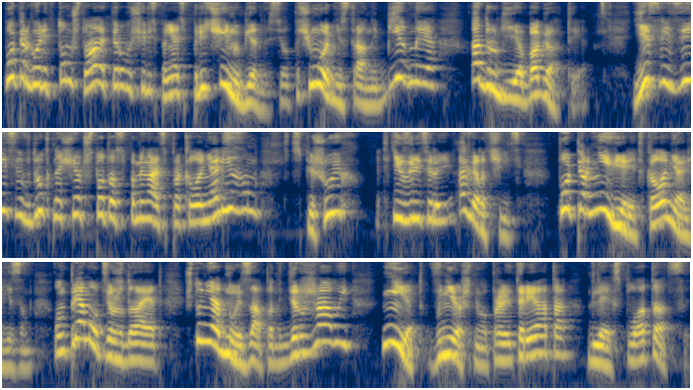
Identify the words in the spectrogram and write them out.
Поппер говорит о том, что надо в первую очередь понять причину бедности. Вот почему одни страны бедные, а другие богатые. Если зритель вдруг начнет что-то вспоминать про колониализм, спешу их, таких зрителей, огорчить. Поппер не верит в колониализм. Он прямо утверждает, что ни одной западной державы нет внешнего пролетариата для эксплуатации.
